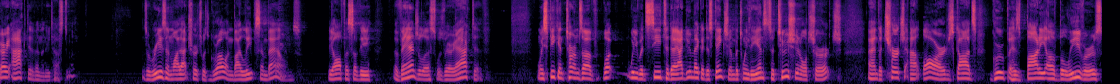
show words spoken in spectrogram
very active in the New Testament. There's a reason why that church was growing by leaps and bounds. The office of the evangelist was very active. When we speak in terms of what we would see today, I do make a distinction between the institutional church and the church at large, God's group, his body of believers.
